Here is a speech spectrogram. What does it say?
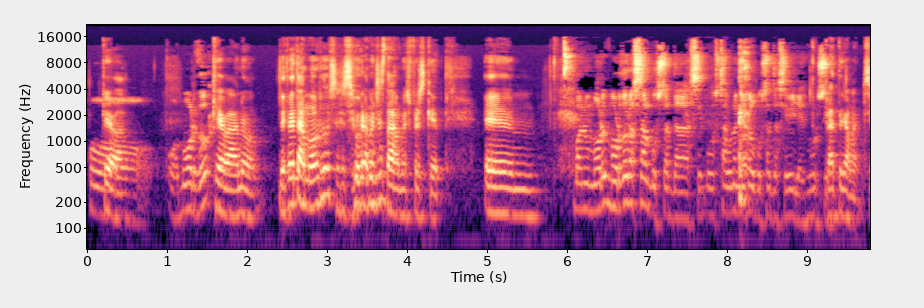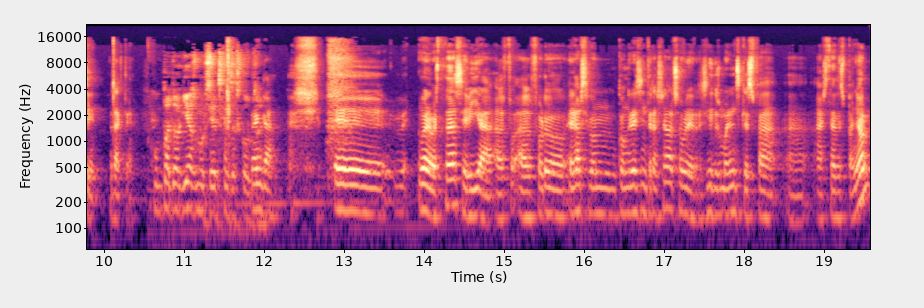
o, què va? o Mordor. que va, no. De fet, a Mordor segurament estava més fresquet. Eh, Bueno, Mor- Mordor està al costat de... està una mica al costat de Sevilla, és Múrcia. pràcticament, sí, exacte. Un petó aquí als murcians que ens escolten. Venga. Eh, bueno, està a Sevilla. El, el foro, era el segon congrés internacional sobre residus marins que es fa a, a l'estat espanyol.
